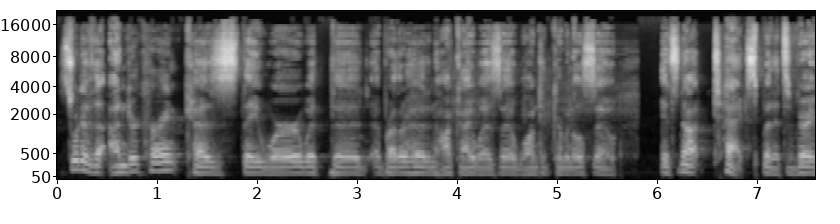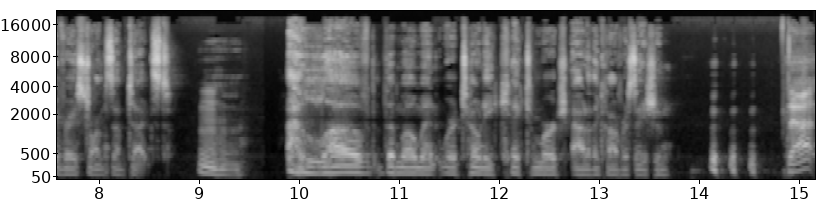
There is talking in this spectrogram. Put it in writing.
sort of the undercurrent because they were with the Brotherhood and Hawkeye was a wanted criminal. So it's not text, but it's very, very strong subtext. Mm-hmm. I loved the moment where Tony kicked Murch out of the conversation. That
